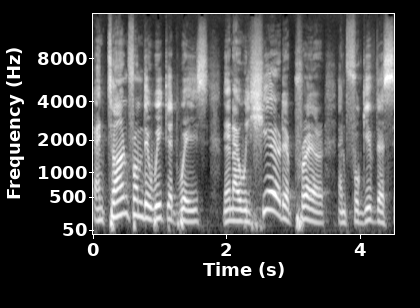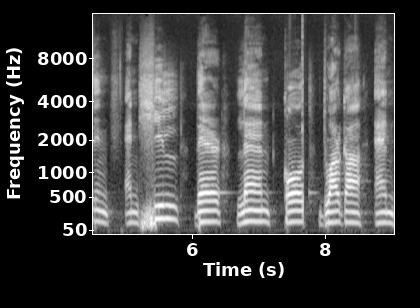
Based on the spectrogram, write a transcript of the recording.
and turn from their wicked ways, then I will hear their prayer and forgive their sin and heal their land called Dwarka and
